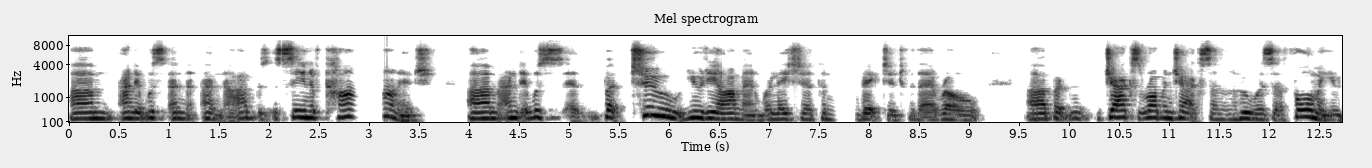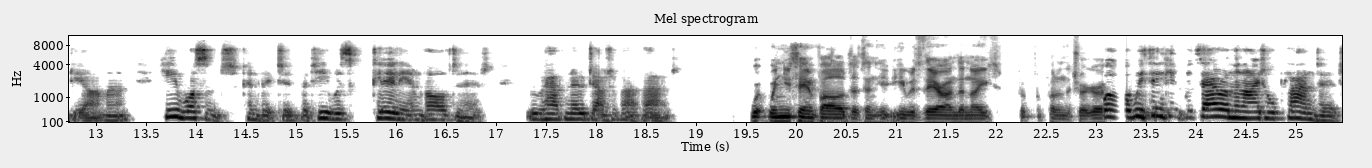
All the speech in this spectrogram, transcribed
um, and it was an, an, a scene of carnage. Um, and it was, but two UDR men were later convicted for their role. Uh, but Jackson, Robin Jackson, who was a former UDR man, he wasn't convicted, but he was clearly involved in it. We have no doubt about that. When you say involved, as in he, he was there on the night pulling the trigger. Well, we think he was there on the night or planned it.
